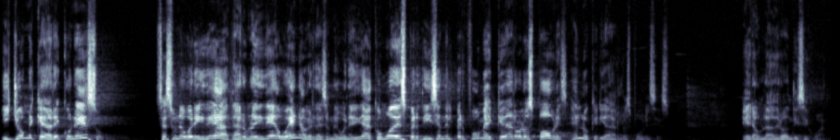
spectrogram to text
Y yo me quedaré con eso. O sea, es una buena idea, dar una idea buena, ¿verdad? Es una buena idea. ¿Cómo desperdician el perfume? Hay que darlo a los pobres. Él no quería dar a los pobres eso. Era un ladrón, dice Juan.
